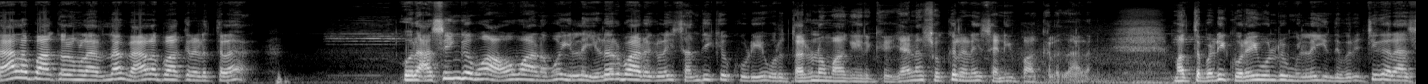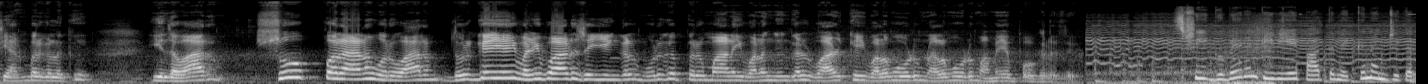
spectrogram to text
வேலை பார்க்குறவங்களா இருந்தால் வேலை பார்க்குற இடத்துல ஒரு அசிங்கமோ அவமானமோ இல்லை இடர்பாடுகளை சந்திக்கக்கூடிய ஒரு தருணமாக இருக்குது ஏன்னா சுக்கிரனை சனி பார்க்குறதால. மற்றபடி குறை ஒன்றும் இல்லை. இந்த விருச்சிக ராசி அன்பர்களுக்கு இந்த வாரம் சூப்பரான ஒரு வாரம். துர்க்கையை வழிபாடு செய்யுங்கள். முருகப்பெருமானை வணங்குங்கள். வாழ்க்கை வளமோடும் நலமோடும் அமையப் போகிறது. ஸ்ரீ குபேரன் டிவியை பார்த்தமைக்கு நன்றிகள்.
